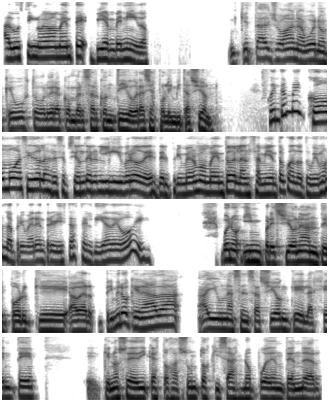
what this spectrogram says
Agustín, nuevamente, bienvenido. ¿Qué tal, Joana? Bueno, qué gusto volver a conversar contigo. Gracias por la invitación. Cuéntame cómo ha sido la recepción del libro desde el primer momento del lanzamiento cuando tuvimos la primera entrevista hasta el día de hoy. Bueno, impresionante porque, a ver, primero que nada, hay una sensación que la gente eh, que no se dedica a estos asuntos quizás no puede entender,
